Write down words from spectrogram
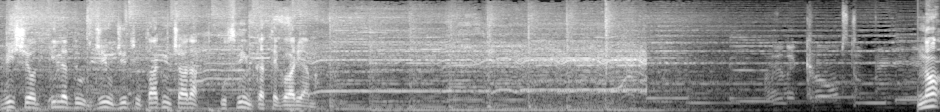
više od 1000 jiu-jitsu takmičara u svim kategorijama. No,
